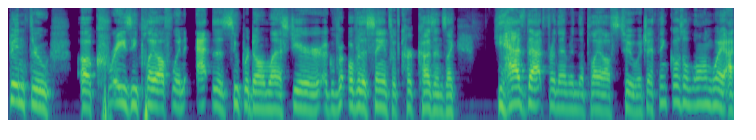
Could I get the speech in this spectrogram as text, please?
been through a crazy playoff win at the Superdome last year over the Saints with Kirk Cousins, like. He has that for them in the playoffs too, which I think goes a long way. I,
